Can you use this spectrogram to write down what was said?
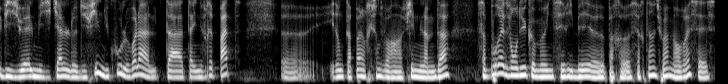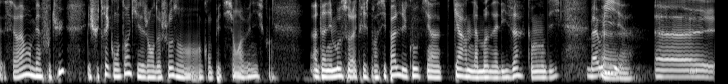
visuelle, musicale du film. Du coup, le, voilà, t'as as une vraie patte. euh, et donc, t'as pas l'impression de voir un film lambda. Ça pourrait être vendu comme une série B euh, par euh, certains, tu vois, mais en vrai, c'est- vraiment bien foutu. Et je suis très content qu'il y ait ce genre de choses en, en compétition à Venise, quoi. Un dernier mot sur l'actrice principale, du coup, qui incarne la Mona Lisa, comme on dit. Bah Euh, euh,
